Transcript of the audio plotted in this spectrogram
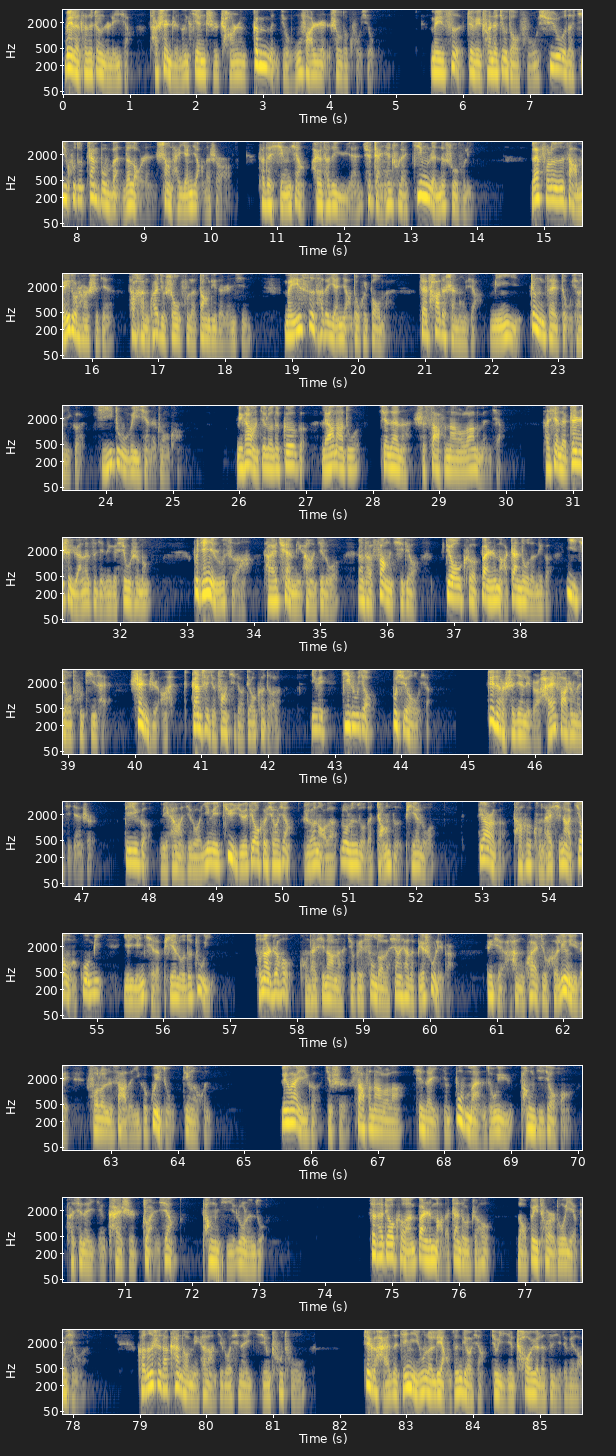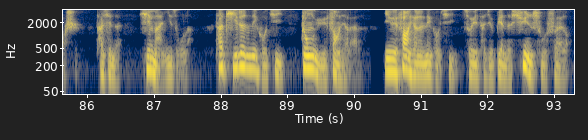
为了他的政治理想。他甚至能坚持常人根本就无法忍受的苦修。每次这位穿着旧道服、虚弱的几乎都站不稳的老人上台演讲的时候，他的形象还有他的语言却展现出来惊人的说服力。来佛罗伦萨没多长时间，他很快就收复了当地的人心。每一次他的演讲都会爆满，在他的煽动下，民意正在走向一个极度危险的状况。米开朗基罗的哥哥莱昂纳多现在呢是萨夫纳罗拉的门下。他现在真是圆了自己那个修士梦，不仅仅如此啊，他还劝米开朗基罗让他放弃掉雕刻半人马战斗的那个异教徒题材，甚至啊，干脆就放弃掉雕刻得了，因为基督教不需要偶像。这段时间里边还发生了几件事第一个，米开朗基罗因为拒绝雕刻肖像，惹恼了洛伦佐的长子皮耶罗；第二个，他和孔泰西娜交往过密，也引起了皮耶罗的注意。从那之后，孔泰西娜呢就被送到了乡下的别墅里边。并且很快就和另一位佛罗伦萨的一个贵族订了婚。另外一个就是萨夫纳罗拉，现在已经不满足于抨击教皇，他现在已经开始转向抨击洛伦佐。在他雕刻完半人马的战斗之后，老贝托尔多也不行了，可能是他看到米开朗基罗现在已经出图，这个孩子仅仅用了两尊雕像就已经超越了自己这位老师，他现在心满意足了，他提着的那口气终于放下来了。因为放下了那口气，所以他就变得迅速衰老。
